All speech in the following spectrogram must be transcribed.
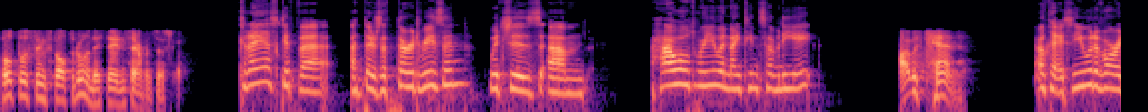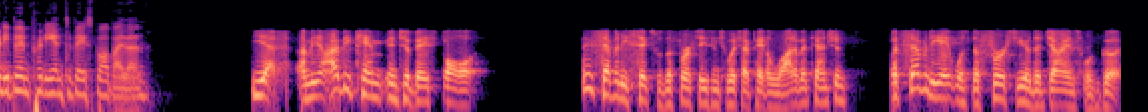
both those things fell through and they stayed in San Francisco. Can I ask if uh, there's a third reason, which is um, how old were you in 1978? I was 10. Okay, so you would have already been pretty into baseball by then. Yes. I mean, I became into baseball, I think 76 was the first season to which I paid a lot of attention, but 78 was the first year the Giants were good.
